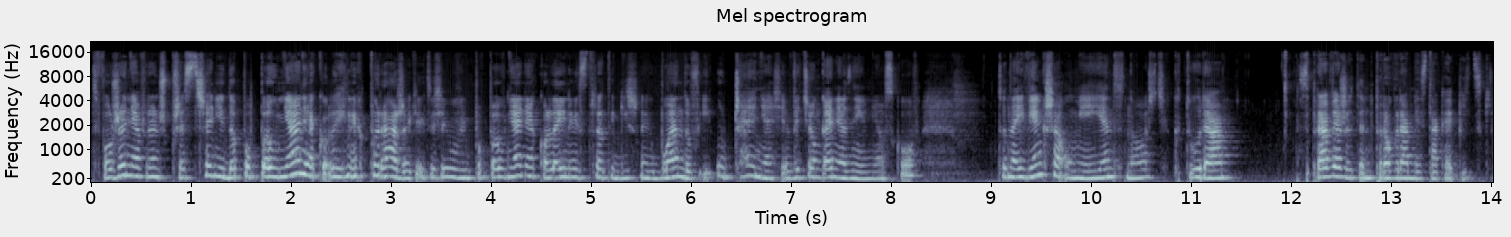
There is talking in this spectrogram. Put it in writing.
tworzenia wręcz przestrzeni do popełniania kolejnych porażek, jak to się mówi, popełniania kolejnych strategicznych błędów i uczenia się, wyciągania z nich wniosków, to największa umiejętność, która sprawia, że ten program jest tak epicki.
